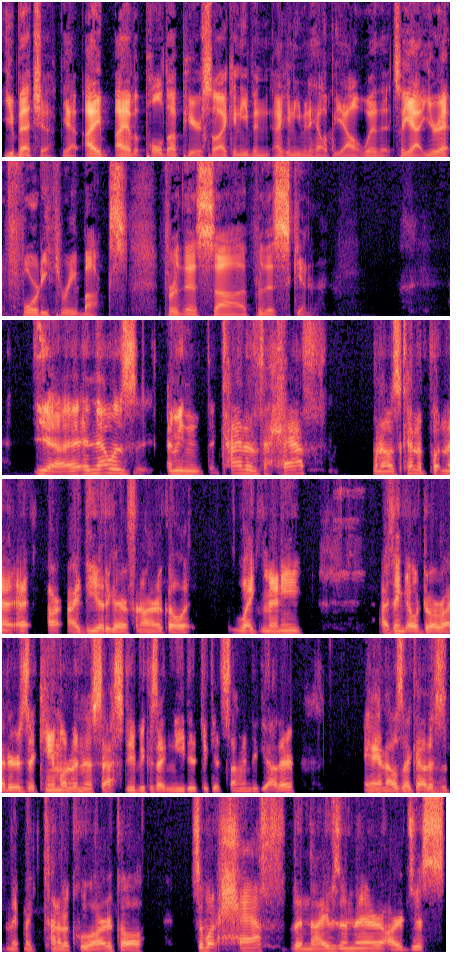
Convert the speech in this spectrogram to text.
You betcha. Yeah, I, I have it pulled up here, so I can even I can even help you out with it. So yeah, you're at forty three bucks for this uh, for this Skinner. Yeah, and that was I mean kind of half when I was kind of putting that idea together for an article. Like many, I think outdoor writers, it came out of necessity because I needed to get something together, and I was like, oh, this is kind of a cool article. So about half the knives in there are just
